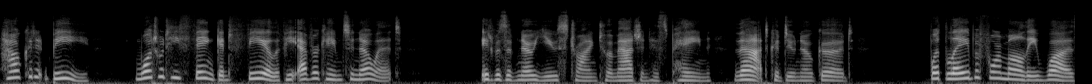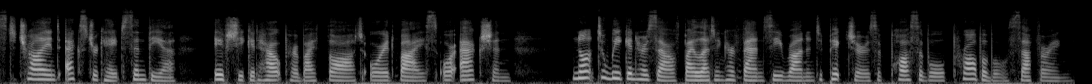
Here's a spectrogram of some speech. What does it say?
How could it be? What would he think and feel if he ever came to know it? It was of no use trying to imagine his pain, that could do no good. What lay before Molly was to try and extricate Cynthia, if she could help her by thought or advice or action, not to weaken herself by letting her fancy run into pictures of possible, probable suffering.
